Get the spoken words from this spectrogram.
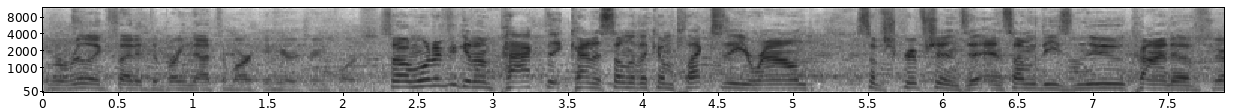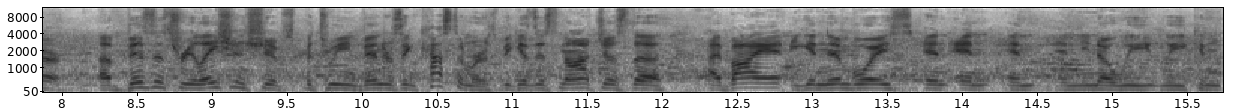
and we're really excited to bring that to market here at Dreamforce. So I wonder if you can unpack the, kind of some of the complexity around subscriptions and some of these new kind of Sure. uh, business relationships between vendors and customers, because it's not just the, I buy it, you get an invoice, and, and, and, and you know, we, we can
